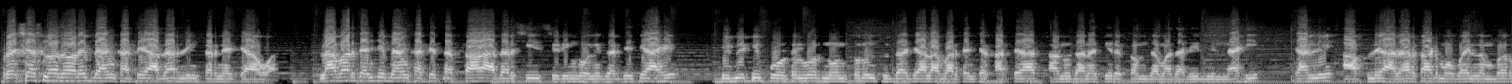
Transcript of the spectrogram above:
प्रशासनाद्वारे बँक खाते आधार लिंक करण्याचे आवाहन. लाभार्थ्यांचे बँक खाते तत्काळ आधारशी सिडिंग होणे गरजेचे आहे. डीबीटी पोर्टलवर नोंद करून सुद्धा ज्या लाभार्थ्यांच्या खात्यात अनुदानाची रक्कम जमा झालेली नाही त्यांनी आपले आधार कार्ड मोबाईल नंबर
